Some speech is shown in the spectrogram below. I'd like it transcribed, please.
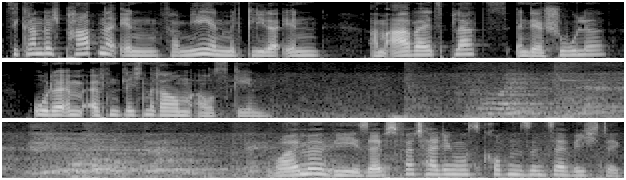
Sie kann durch PartnerInnen, FamilienmitgliederInnen, am Arbeitsplatz, in der Schule oder im öffentlichen Raum ausgehen. Räume wie Selbstverteidigungsgruppen sind sehr wichtig.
